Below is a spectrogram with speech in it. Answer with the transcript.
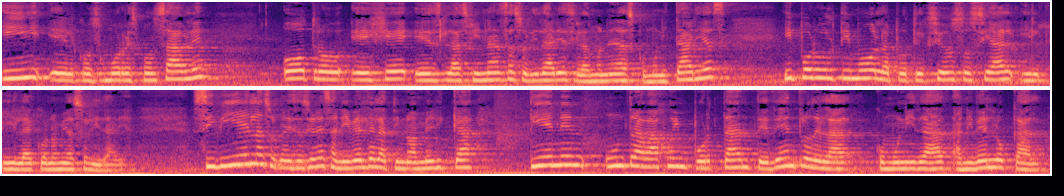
y el consumo responsable. Otro eje es las finanzas solidarias y las monedas comunitarias. Y por último, la protección social y la economía solidaria. Si bien las organizaciones a nivel de Latinoamérica tienen un trabajo importante dentro de la comunidad a nivel local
